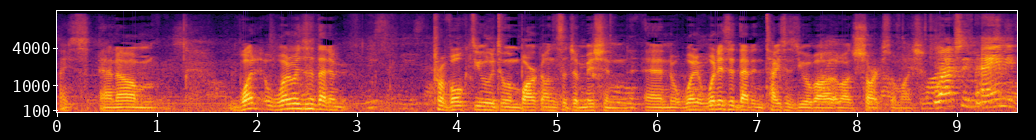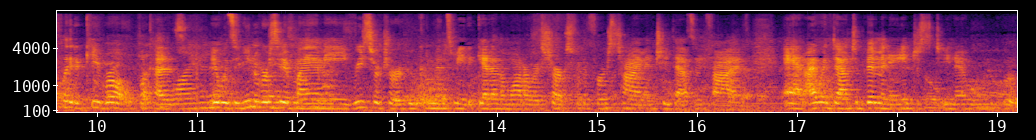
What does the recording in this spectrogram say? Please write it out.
Nice. And um, what what was it that provoked you to embark on such a mission? And what, what is it that entices you about, about sharks so much? Well, actually, Miami played a key role because it was a University of Miami researcher who convinced me to get in the water with sharks for the first time in 2005. And I went down to Bimini, just, you know,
